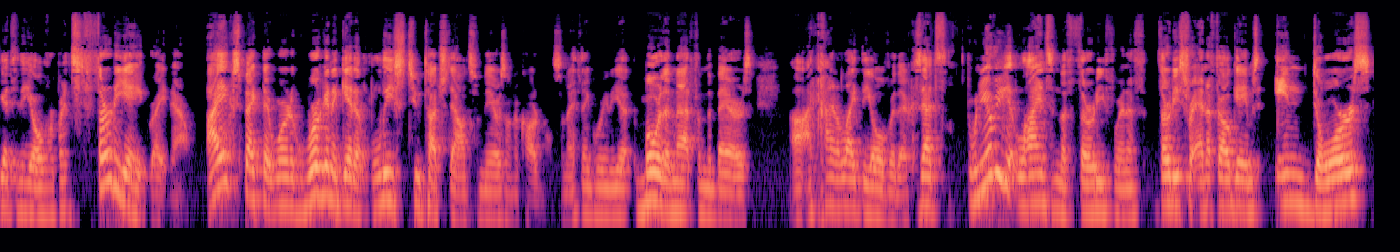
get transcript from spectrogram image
get to the over, but it's 38 right now. I expect that we're we're going to get at least two touchdowns from the Arizona Cardinals, and I think we're going to get more than that from the Bears. Uh, I kind of like the over there because that's whenever you get lines in the 30 for NFL, 30s for NFL games indoors,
